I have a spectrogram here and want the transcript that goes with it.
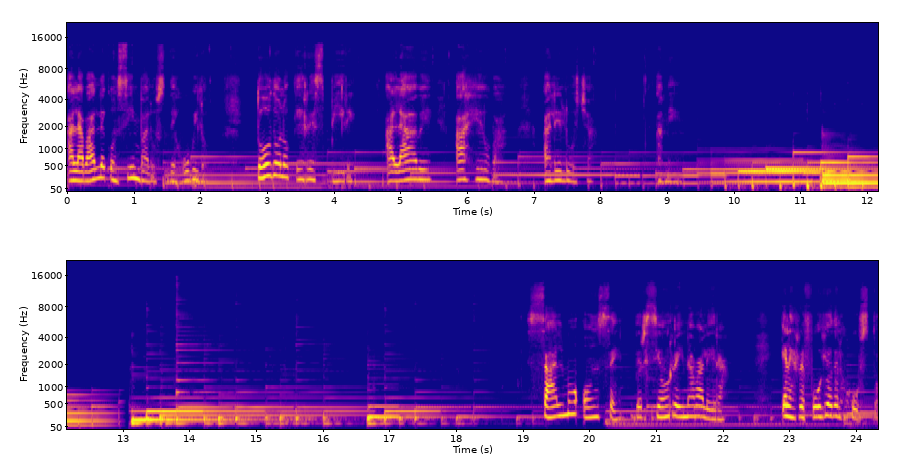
alabarle con címbalos de júbilo. Todo lo que respire, alabe a Jehová. Aleluya. Amén. Salmo 11, versión Reina Valera. El refugio del justo.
